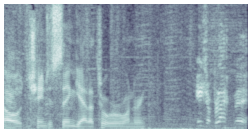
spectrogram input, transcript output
Oh, change this thing? Yeah, that's what we're wondering. He's a black man.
